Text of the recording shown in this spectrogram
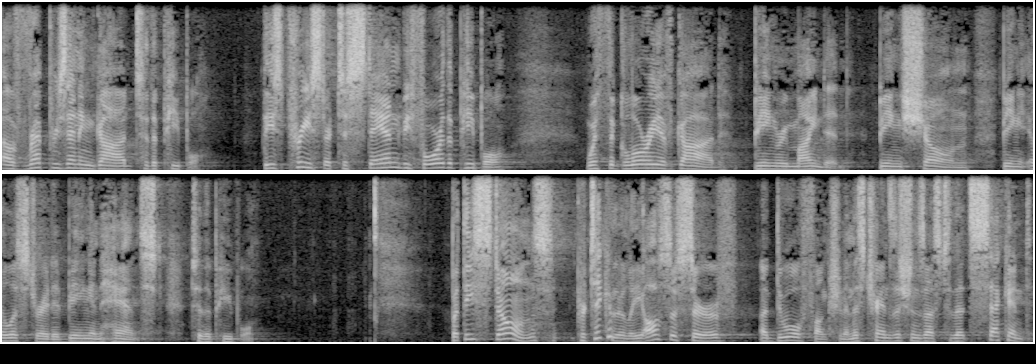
of representing God to the people. These priests are to stand before the people with the glory of God being reminded, being shown, being illustrated, being enhanced to the people. But these stones, particularly, also serve a dual function. And this transitions us to that second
